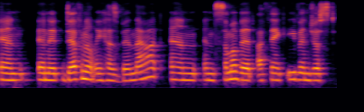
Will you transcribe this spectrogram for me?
and and it definitely has been that. And and some of it, I think, even just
